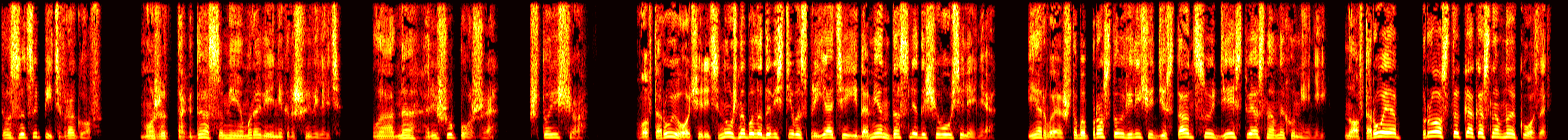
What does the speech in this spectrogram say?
то зацепить врагов. Может, тогда сумею муравейник расшевелить. Ладно, решу позже. Что еще? Во вторую очередь нужно было довести восприятие и домен до следующего усиления. Первое, чтобы просто увеличить дистанцию действия основных умений. Ну а второе — просто как основной козырь.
